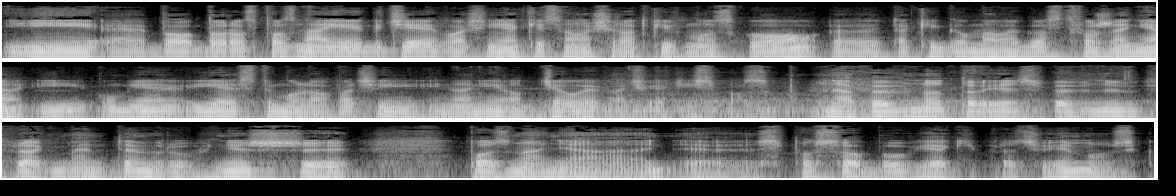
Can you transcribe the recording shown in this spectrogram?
i e, bo, bo rozpoznaje, gdzie właśnie jakie są ośrodki w mózgu y, takiego małego stworzenia i umie je stymulować i, i, na nie oddziaływać w jakiś sposób. Na pewno to jest pewnym fragmentem również y, poznania sposobu, w jaki pracuje mózg.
